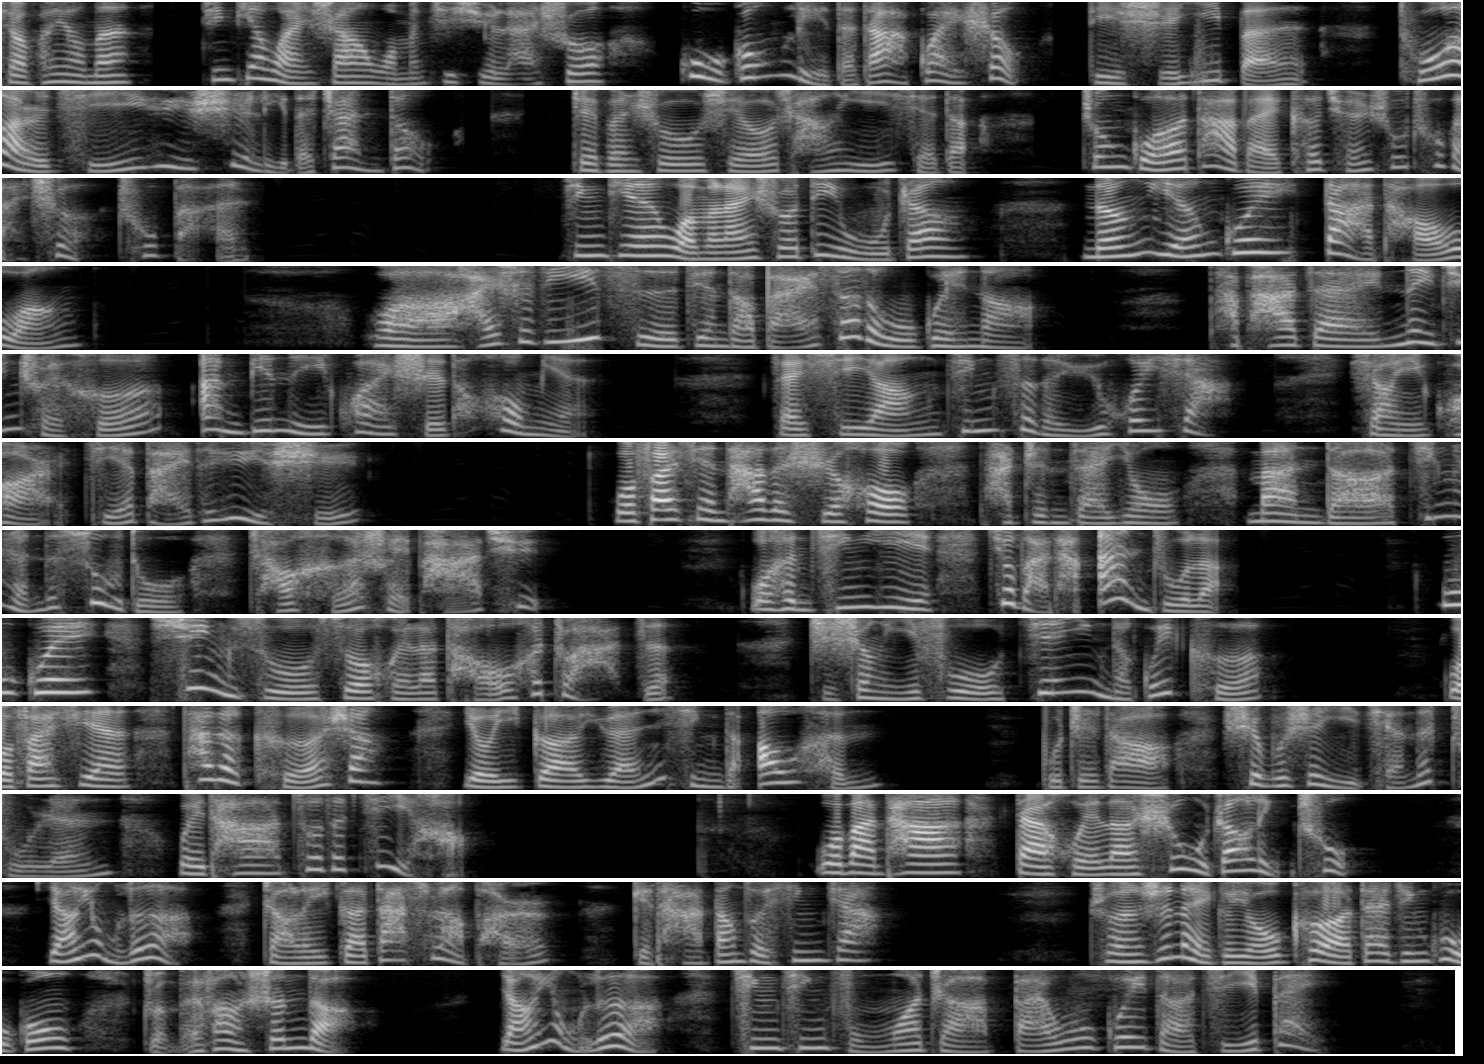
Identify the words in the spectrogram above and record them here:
小朋友们，今天晚上我们继续来说《故宫里的大怪兽》第十一本《土耳其浴室里的战斗》。这本书是由常怡写的，中国大百科全书出版社出版。今天我们来说第五章《能言龟大逃亡》。我还是第一次见到白色的乌龟呢。它趴在内金水河岸边的一块石头后面，在夕阳金色的余晖下，像一块洁白的玉石。我发现它的时候，它正在用慢的惊人的速度朝河水爬去。我很轻易就把它按住了。乌龟迅速缩回了头和爪子，只剩一副坚硬的龟壳。我发现它的壳上有一个圆形的凹痕，不知道是不是以前的主人为它做的记号。我把它带回了失物招领处，杨永乐找了一个大塑料盆儿，给它当做新家。准是哪个游客带进故宫准备放生的？杨永乐轻轻抚摸着白乌龟的脊背。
